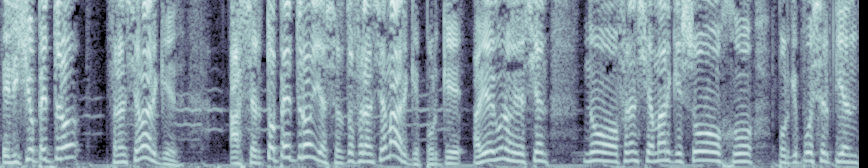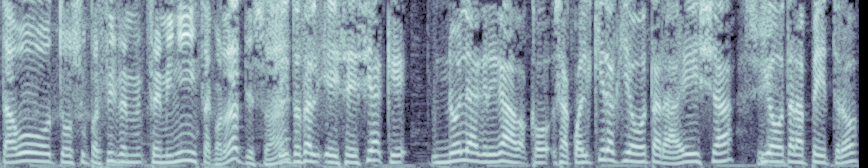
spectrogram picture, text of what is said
Eligió Petro, Francia Márquez. Acertó Petro y acertó Francia Márquez, porque había algunos que decían, no, Francia Márquez, ojo, porque puede ser piantavoto, su perfil fem- feminista, acordate eso, ¿eh? Sí, total. Y se decía que no le agregaba, o sea, cualquiera que iba a votar a ella, Sí. iba a votar a Petro,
